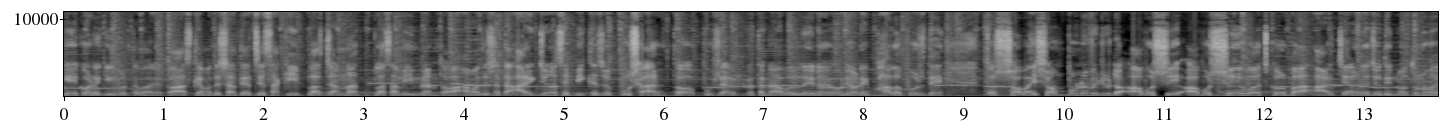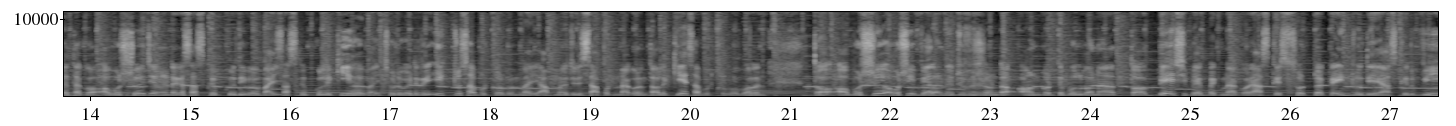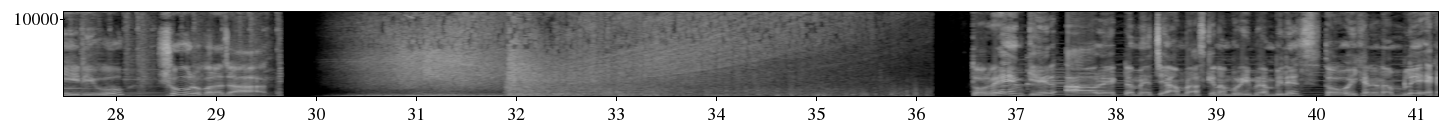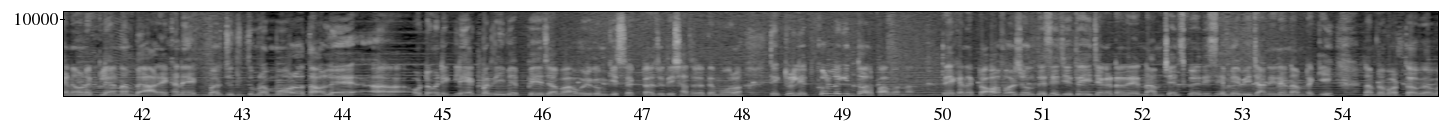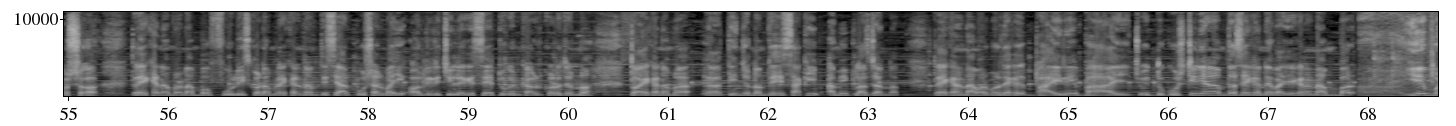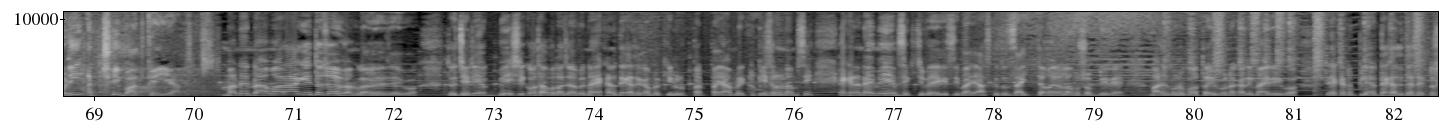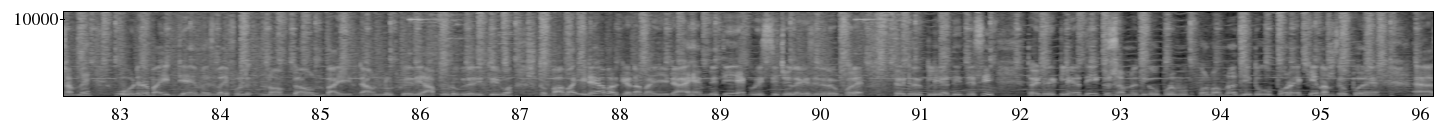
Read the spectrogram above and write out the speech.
কে কটা কিল করতে পারে? তো আজকে আমাদের সাথে আছে সাকিব প্লাস জান্নাত প্লাস আমি ইমরান। তো আমাদের সাথে আরেকজন আছে বিখ্যাত পুষার। তো পুষার কথা না বললেই নয়, উনি অনেক ভালো পুষ দেয় তো সবাই সম্পূর্ণ ভিডিওটা অবশ্যই অবশ্যই ওয়াচ করবা। আর চ্যানেলে যদি নতুন হয়ে থাকো, অবশ্যই চ্যানেলটাকে সাবস্ক্রাইব করে দিবা। ভাই সাবস্ক্রাইব করলে কি হয় ভাই? ছোট ভাইটাকে একটু সাপোর্ট করবেন ভাই। আপনারা যদি সাপোর্ট না করেন, তাহলে কে সাপোর্ট করব বলেন? তো অবশ্যই অবশ্যই বেলা নোটিফিকেশনটা অন করতে বলবা না। তো বেশি প্যাক প্যাক না করে আজকে ছোট্ট একটা ইন্ট্রো দিয়ে আজকের ভিডিও শুরু করা যাক। তো র্যাঙ্কের আর একটা ম্যাচে আমরা আজকে নামবো ইমরান ভিলেজ। তো ওইখানে নামলে এখানে অনেক প্লেয়ার নামবে, আর এখানে একবার যদি তোমরা মরো তাহলে অটোমেটিকলি একবার রিভাইভ পেয়ে যাবা, ওইরকম কিছু একটা যদি সাথে সাথে মরো। তো একটু লেট করলে কিন্তু আর পাবা না। তো এখানে একটা অফার চলতেছে, যেহেতু এই জায়গাটার নাম চেঞ্জ করে দিয়েছে মেবি জানি না নামটা কি, নামটা পড়তে হবে অবশ্য। তো এখানে আমরা নামবো ফুল স্কোয়াড আমরা এখানে নামতেছি, আর পুষার ভাই অলরেডি চলে গেছে টোকেন কাউন্ট করার জন্য। তো এখানে আমরা তিনজন নামতেছি, সাকিব, আমি প্লাস জান্নাত। তো এখানে নামার পর দেখা ভাই রে ভাই, চোদ্দ গোষ্ঠী নিয়ে নামতেছে এখানে ভাই এখানে নাম্বার ये बड़ी अच्छी बात कही आप মানে নামার আগেই তো জয় বাংলা হয়ে যাইব। তো যেটি হোক, বেশি কথা বলা যাবে না। এখানে দেখা যাক আমরা কি লুটপাট পাই। আমরা একটু পিছনে নামছি। এখানে নামে এম সিক্সটি পেয়ে গেছি ভাই। আজকে তো যাইতে মারালাম সব ডিরে মানে কোনো কথা হইব না, খালি মাইরিব তো এখানে প্লেয়ার দেখা যেতেছে একটা সামনে। ওইটার ভাই damage by full knockdown by download করে দিয়ে আপলোড করে দিতে হইব। তো বাবা এটা আবার কেটা ভাই? এটা এমনিতেই অ্যাকুরেসি চলে গেছে এটার উপরে। তো এটার ক্লিয়ার দিতেছি। তো এটার ক্লিয়ার দিয়ে একটু সামনের দিকে উপরে মুভ করব আমরা। যেহেতু উপরে কে নামছে? উপরে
